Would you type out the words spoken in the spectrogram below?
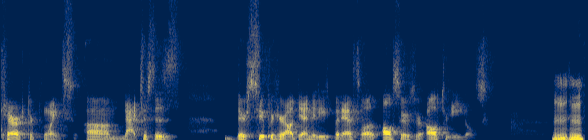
character points, um, not just as their superhero identities, but as also as their alter egos. Mm-hmm.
